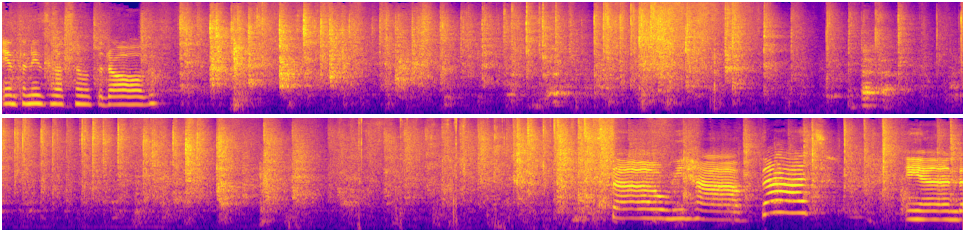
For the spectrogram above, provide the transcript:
Anthony's messing with the dog. so we have that and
